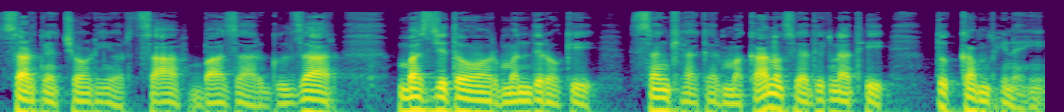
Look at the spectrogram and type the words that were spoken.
सड़कें चौड़ी और साफ़, बाज़ार गुलजार, मस्जिदों और मंदिरों की संख्या अगर मकानों से अधिक न थी तो कम भी नहीं।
